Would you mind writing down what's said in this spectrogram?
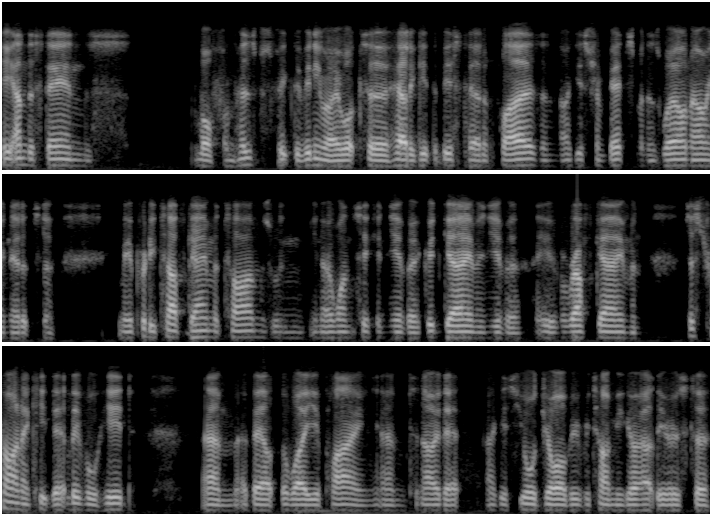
he understands, well, from his perspective anyway, what to how to get the best out of players, and I guess from batsmen as well, knowing that it's a be a pretty tough game at times when you know one second you have a good game and you have a you have a rough game and just trying to keep that level head um, about the way you're playing um, to know that I guess your job every time you go out there is to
